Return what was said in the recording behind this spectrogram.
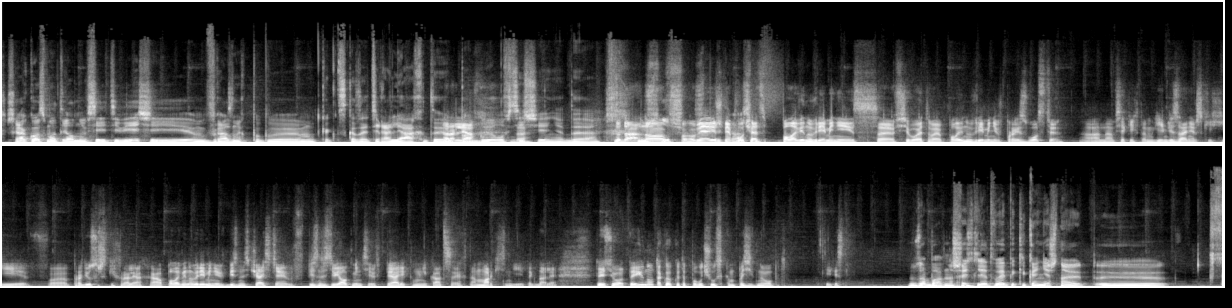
широко смотрел на все эти вещи и в разных, как сказать, ролях ты ролях, побыл в да. течение, да. Ну да, ну, но слушай, у меня, видишь, у меня получается половину времени из э, всего этого, половину времени в производстве, на всяких там геймдизайнерских и в продюсерских ролях, а половину времени в бизнес-части, в бизнес-девелопменте, в пиаре, коммуникациях, там, маркетинге и так далее. То есть вот, и, ну, такой какой-то получился композитный опыт. Интересно. Ну, забавно. Шесть лет в Эпике, конечно, э,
